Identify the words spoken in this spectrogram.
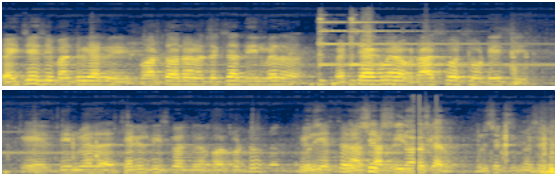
దయచేసి మంత్రి గారిని కోరుతా ఉన్నాను అధ్యక్ష. దీని మీద ప్రత్యేకమైన ఒక టాస్క్ ఫోర్స్ ఒకటి వేసి దీని మీద చర్యలు తీసుకోవాల్సిందిగా కోరుకుంటూ శ్రీనివాస్ గారు శ్రీనివాస్ గారు.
